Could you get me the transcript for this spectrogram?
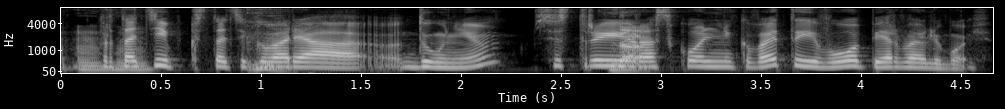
Угу. Прототип, кстати говоря, Дуни, сестры да. Раскольникова, это его первая любовь.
